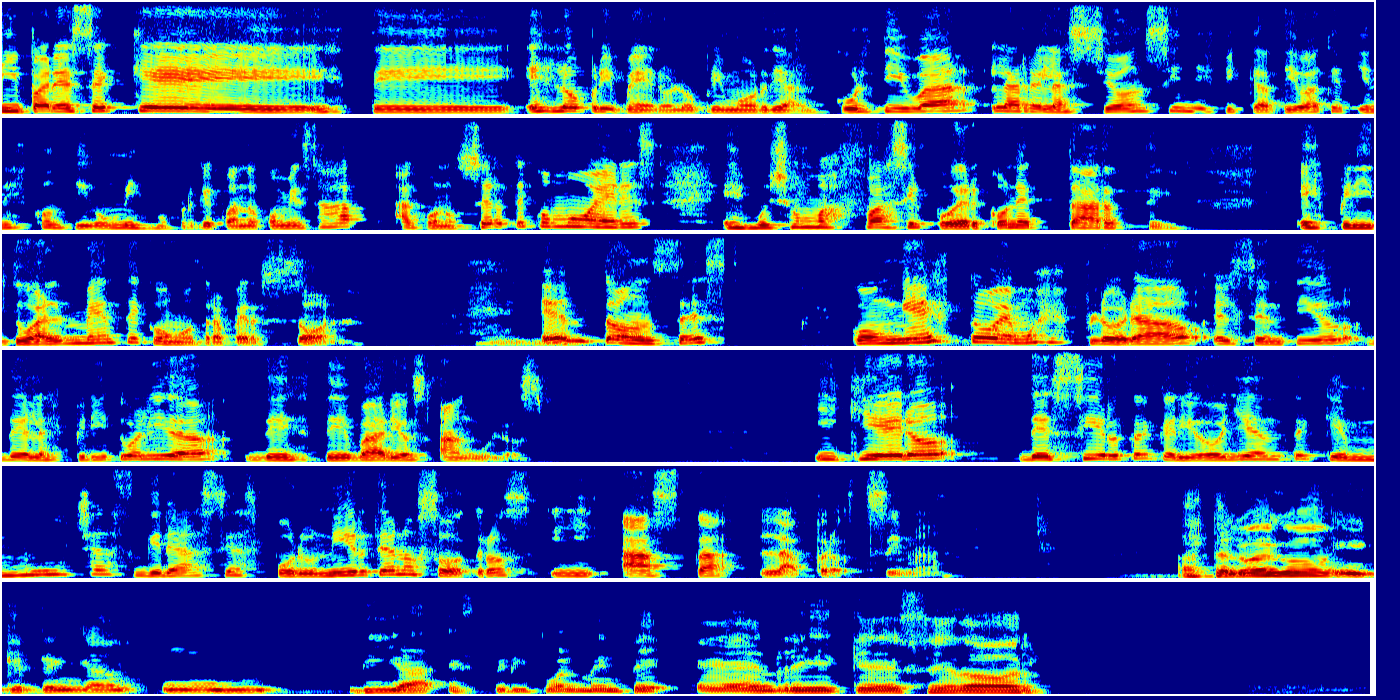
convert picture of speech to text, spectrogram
Y parece que este, es lo primero, lo primordial, cultivar la relación significativa que tienes contigo mismo, porque cuando comienzas a, conocerte como eres, es mucho más fácil poder conectarte espiritualmente con otra persona. Entonces, Con esto hemos explorado el sentido de la espiritualidad desde varios ángulos. Y quiero decirte, querido oyente, que muchas gracias por unirte a nosotros y hasta la próxima. Hasta luego y que tengan un día espiritualmente enriquecedor.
